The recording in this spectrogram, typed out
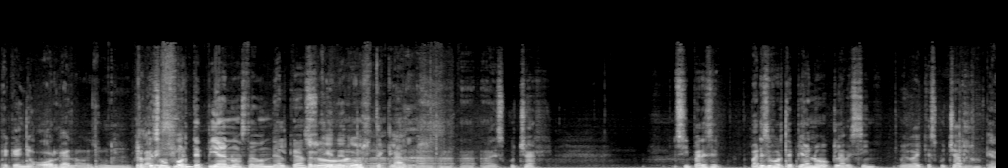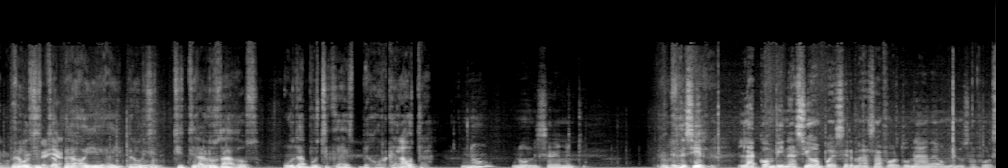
pequeño órgano, es un. Creo que es un fortepiano hasta donde alcanzo Pero tiene a- dos teclados. A, a- a- a escuchar. Sí, parece, parece fortepiano o clavecín. Hay que escucharlo. Pero, si- pero, oye, oye, pero si, si tiran los dados, una música es mejor que la otra. No, no necesariamente. Es decir, la combinación puede ser más afortunada o menos afortunada.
